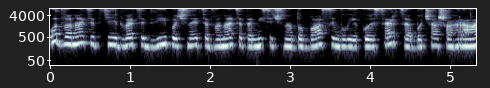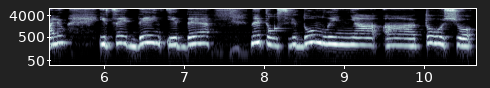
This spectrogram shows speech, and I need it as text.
О 12.22 почнеться 12-та місячна доба, символ якої серце або чаша гралю. І в цей день іде знаєте, усвідомлення того, що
